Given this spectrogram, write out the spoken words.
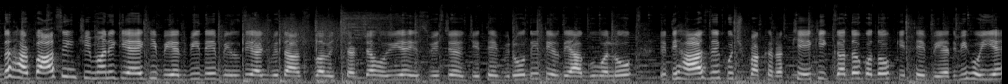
ਉਧਰ ਹਰਪਾਲ ਸਿੰਘ ਚੀਮਾ ਨੇ ਕਿਹਾ ਹੈ ਕਿ ਬੇਅਦਬੀ ਦੇ ਬਿੱਲ ਤੇ ਅੱਜ ਵਿਧਾਨ ਸਭਾ ਵਿੱਚ ਚਰਚਾ ਹੋਈ ਹੈ ਇਸ ਵਿੱਚ ਜਿੱਥੇ ਵਿਰੋਧੀ ਧਿਰ ਦੇ ਆਗੂ ਵੱਲੋਂ ਇਤਿਹਾਸ ਦੇ ਕੁਝ ਪੱਖ ਰੱਖੇ ਕਿ ਕਦੋਂ ਕਦੋਂ ਕਿੱਥੇ ਬੇਅਦਬੀ ਹੋਈ ਹੈ,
